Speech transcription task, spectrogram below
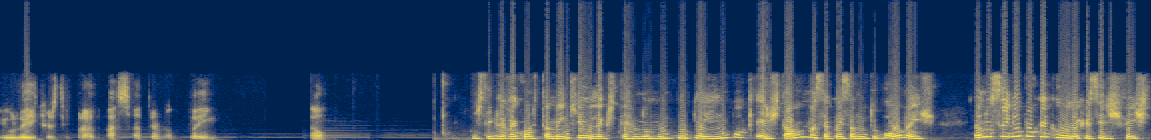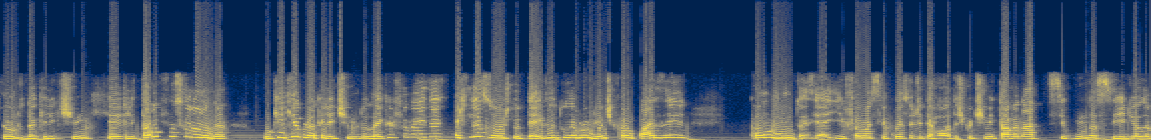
E o Lakers, temporada passada, terminou no play-in. A gente tem que levar em conta também que o Lakers terminou muito no play-in, porque eles estavam numa sequência muito boa, mas eu não sei nem por que, que o Lakers se desfez tanto daquele time, que ele estava funcionando, né? O que quebrou aquele time do Lakers foi mais as- lesões do Davis e do LeBron James, que foram quase conjuntas. E aí foi uma sequência de derrotas que o time estava na segunda seed e ele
